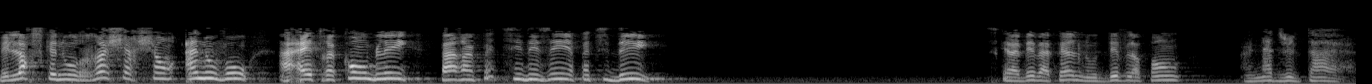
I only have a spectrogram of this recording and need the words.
mais lorsque nous recherchons à nouveau à être comblés par un petit désir, petit dé, ce que la Bible appelle, nous développons un adultère.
